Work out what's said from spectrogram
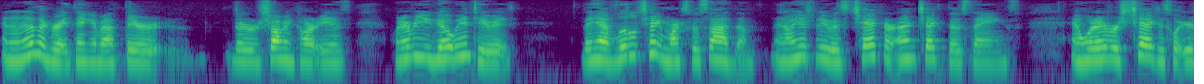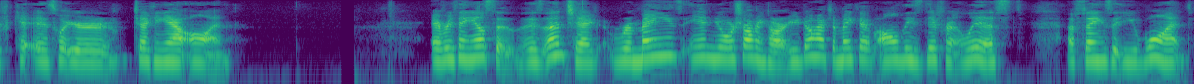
And another great thing about their their shopping cart is whenever you go into it, they have little check marks beside them. And all you have to do is check or uncheck those things and whatever is checked is what you're is what you're checking out on. Everything else that is unchecked remains in your shopping cart. You don't have to make up all these different lists of things that you want,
